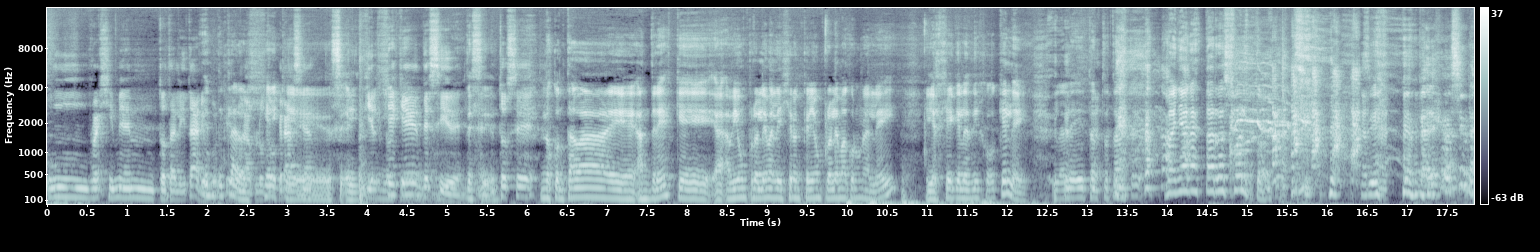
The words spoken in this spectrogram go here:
un régimen totalitario, porque Claro, la el plutocracia jeque, es el- y el jeque que decide. decide. Entonces, Nos contaba eh, Andrés que había un problema, le dijeron que había un problema con una ley y el jeque les dijo, ¿qué ley? La ley tanto, tanto. Mañana está resuelto. Sí. Una.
